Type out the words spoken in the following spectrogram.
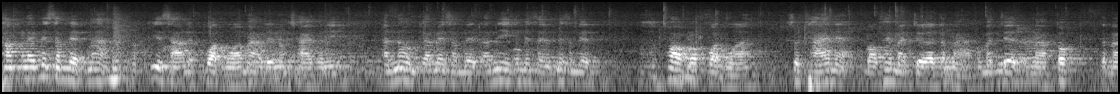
ทำอะไรไม่สำเร็จมากพี่สาวเลยปวดหัวมากเลยน้องชายคนนี้ อันโน้นก็ไม่สำเร็จ อันนี้ก็ไม่สำเร็จไม่สำเร็จพ่อก็ปวดหัว สุดท้ายเนี่ยบอกให้มาเจอตมาพอมาเจอตมาปุ๊บตมา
